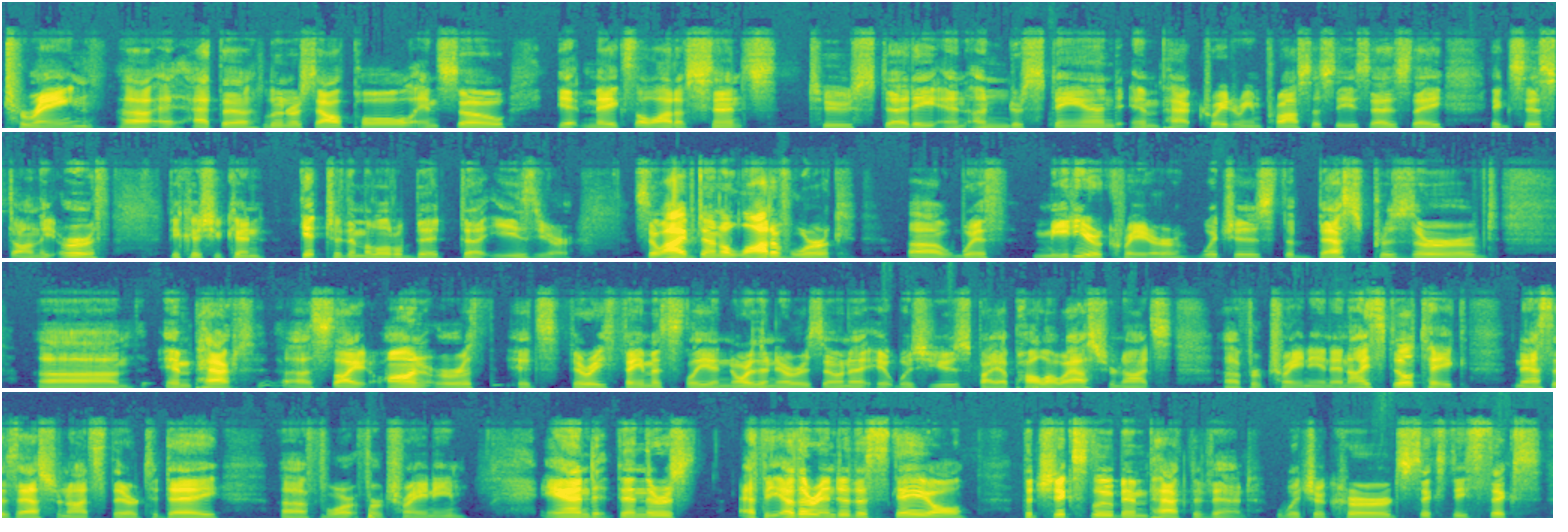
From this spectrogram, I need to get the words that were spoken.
terrain uh, at the lunar south pole, and so it makes a lot of sense to study and understand impact cratering processes as they exist on the Earth because you can get to them a little bit uh, easier. So I've done a lot of work uh, with Meteor Crater, which is the best preserved um, impact uh, site on Earth. It's very famously in northern Arizona. It was used by Apollo astronauts uh, for training, and I still take NASA's astronauts there today uh, for for training. And then there's at the other end of the scale the Chicxulub impact event, which occurred 66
